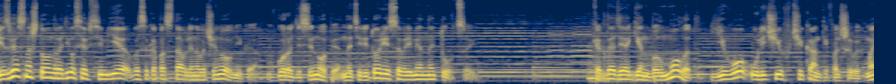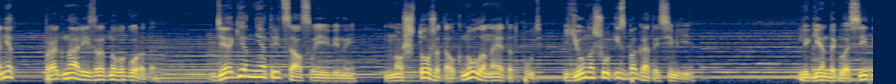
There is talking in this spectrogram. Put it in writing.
Известно, что он родился в семье высокопоставленного чиновника в городе Синопе на территории современной Турции. Когда Диоген был молод, его, уличив в чеканке фальшивых монет, прогнали из родного города. Диоген не отрицал своей вины, но что же толкнуло на этот путь юношу из богатой семьи? Легенда гласит,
